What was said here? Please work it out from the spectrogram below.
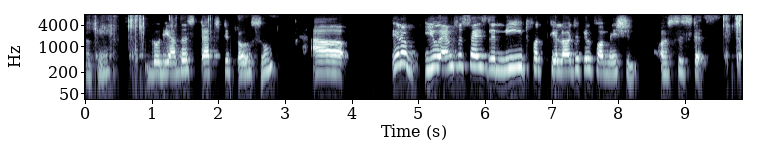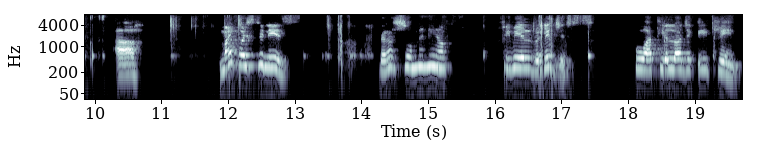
Okay. Though the others touched it also. Uh, you know, you emphasize the need for theological formation of sisters. Uh, my question is there are so many of female religious who are theologically trained.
